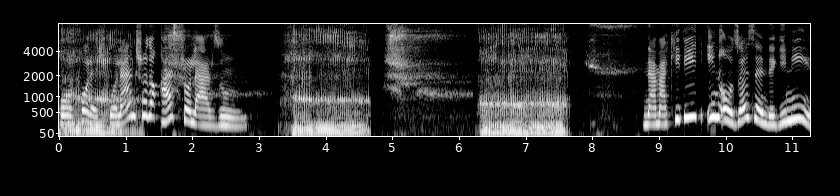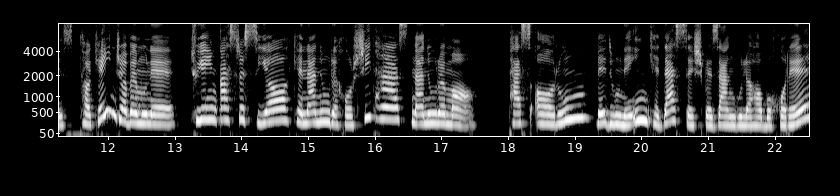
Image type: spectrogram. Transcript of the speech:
خورخورش بلند شد و قصر رو لرزوند. نمکی دید این اوضاع زندگی نیست. تا که اینجا بمونه؟ توی این قصر سیاه که نه نور خورشید هست نه نور ما. پس آروم بدون اینکه دستش به زنگوله ها بخوره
